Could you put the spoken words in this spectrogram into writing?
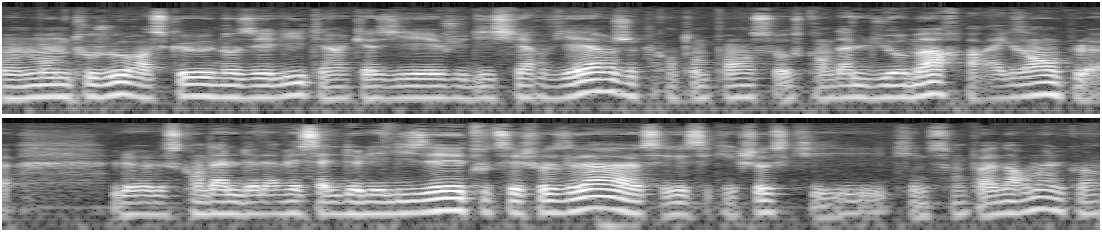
on demande toujours à ce que nos élites aient un casier judiciaire vierge. Quand on pense au scandale du homard, par exemple, le, scandale de la vaisselle de l'Elysée, toutes ces choses-là, c'est quelque chose qui, qui ne sont pas normales, quoi.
